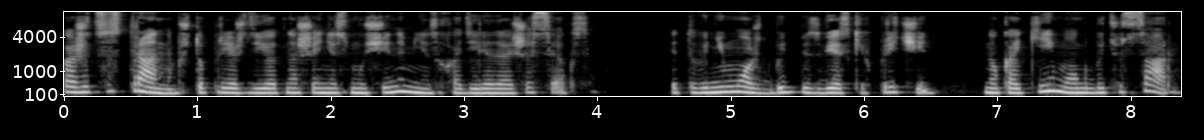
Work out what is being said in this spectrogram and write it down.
Кажется странным, что прежде ее отношения с мужчинами не заходили дальше секса. Этого не может быть без веских причин. Но какие могут быть у Сары?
